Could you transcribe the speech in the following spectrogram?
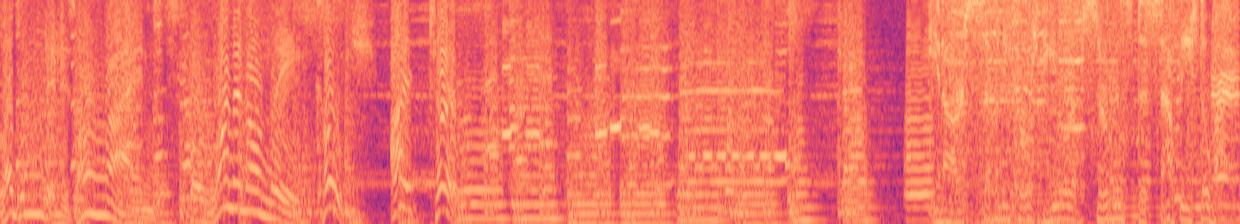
legend in his own mind, the one and only Coach Art Turf. In our 71st year of service to Southeast Ohio,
